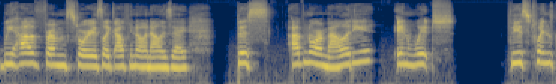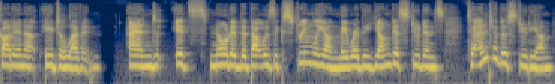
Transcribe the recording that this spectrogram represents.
we have from stories like Alphinaud and Alisaie this abnormality in which these twins got in at age 11. And it's noted that that was extremely young. They were the youngest students to enter the studium.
